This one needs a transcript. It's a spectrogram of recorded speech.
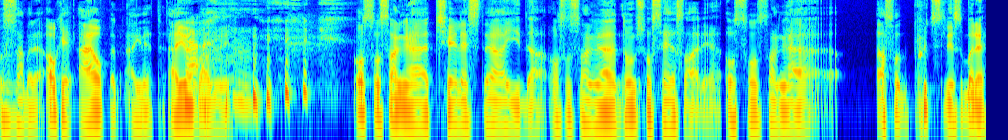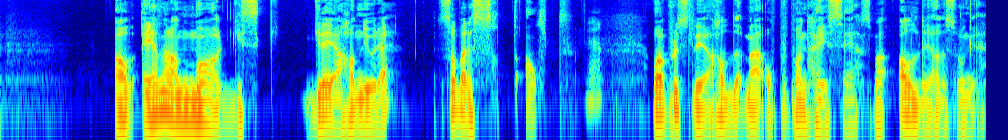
Og så sa jeg bare OK, jeg er åpen, jeg er greit, jeg gjør hva du vil. og så sang jeg Celeste Aida, og så sang jeg Don José Sarie, og så sang jeg Altså, plutselig så bare Av en eller annen magisk greie han gjorde, så bare satt alt. Ja. Og jeg plutselig hadde meg opp på en høy C som jeg aldri hadde sunget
